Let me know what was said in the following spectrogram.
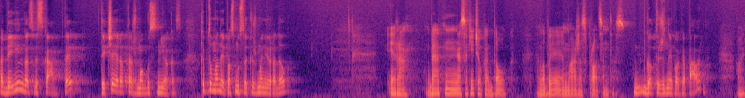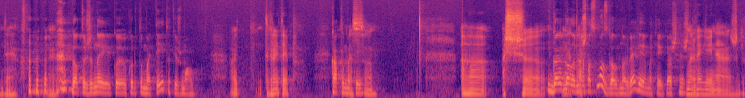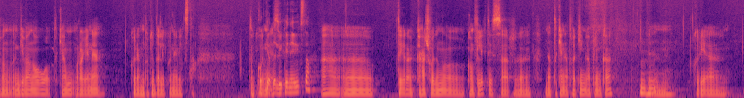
abejingas viskam, taip? Tai čia yra tas žmogus niekas. Kaip tu manai, pas mus tokių žmonių yra daug? Yra, bet nesakyčiau, kad daug. Labai mažas procentas. Gal tu žinai kokią pavardę? O, ne. ne. Gal tu žinai, kur, kur tu matei tokį žmogų? O, tikrai taip. Ką tu matei? Esu, uh, aš. Gal, gal ir ne aš, pas mus, gal Norvegijoje matei, aš nežinau. Norvegijoje ne, aš gyvenau, gyvenau tokiam rajone, kuriam tokių dalykų nevyksta. Tokių, Kokie nes, dalykai nevyksta? Uh, uh, tai yra, ką aš vadinu konfliktais ar net tokia netvarkinga aplinka, mhm. kurie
